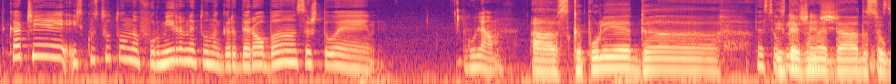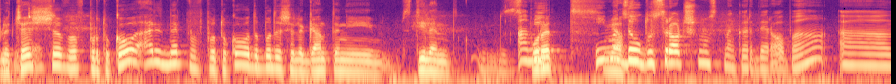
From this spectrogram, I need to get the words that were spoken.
Така че изкуството на формирането на гардероба също е голямо. А скъпо ли е да, да се изглеждаме, да, да, да се облечеш в протокола? Айде не в протокола да бъдеш елегантен и стилен, според ами, има мястото. дългосрочност на гардероба. А,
